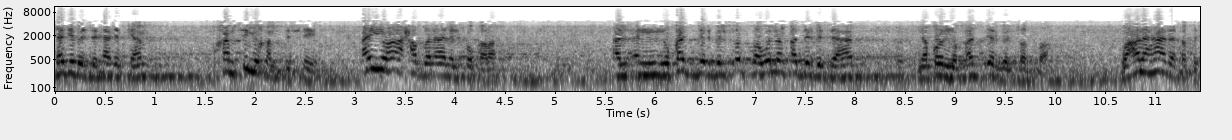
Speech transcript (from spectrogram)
تجب الزكاة بكم؟ 595 أيها أحظ الآن الفقراء؟ نقدر بالفضة ولا نقدر بالذهب؟ نقول نقدر بالفضة وعلى هذا فقس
